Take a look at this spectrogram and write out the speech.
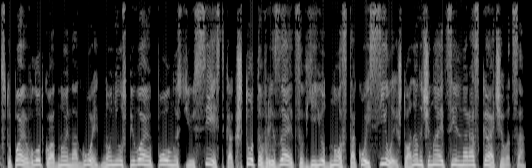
Ступаю в лодку одной ногой, но не успеваю полностью сесть, как что-то врезается в ее дно с такой силой, что она начинает сильно раскачиваться.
